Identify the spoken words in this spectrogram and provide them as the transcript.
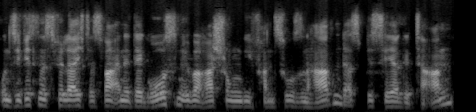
Und Sie wissen es vielleicht, das war eine der großen Überraschungen. Die Franzosen haben das bisher getan.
